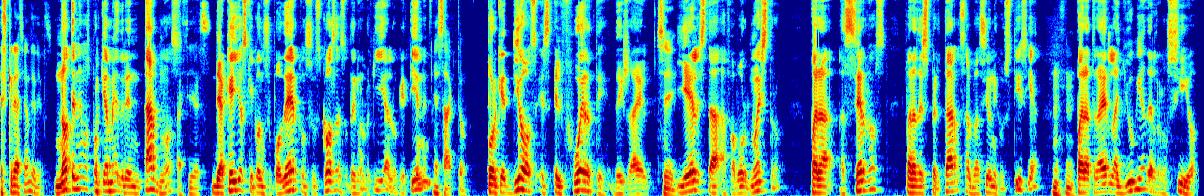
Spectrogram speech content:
Es creación de Dios. No tenemos por qué amedrentarnos Así es. de aquellos que con su poder, con sus cosas, su tecnología, lo que tienen, Exacto. porque Dios es el fuerte de Israel Sí. y Él está a favor nuestro para hacernos, para despertar salvación y justicia, Para traer la lluvia del rocío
